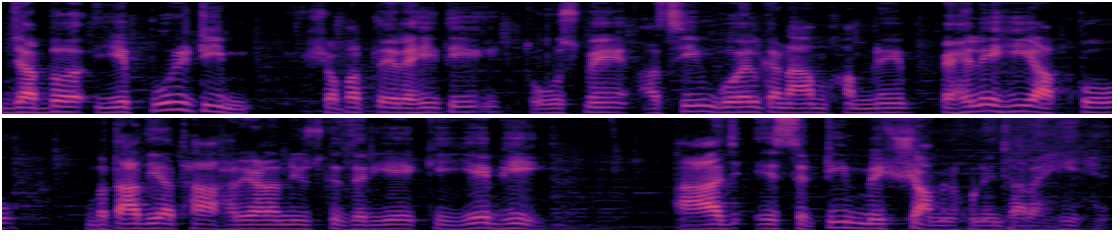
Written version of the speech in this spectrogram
जब ये पूरी टीम शपथ ले रही थी तो उसमें असीम गोयल का नाम हमने पहले ही आपको बता दिया था हरियाणा न्यूज़ के ज़रिए कि ये भी आज इस टीम में शामिल होने जा रही हैं।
